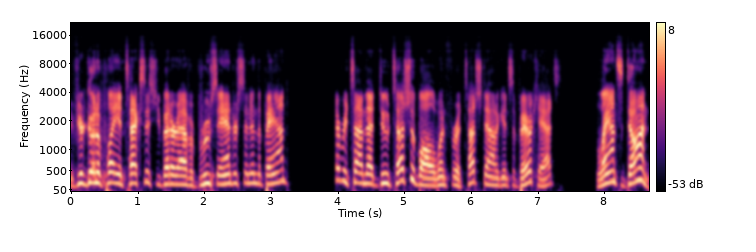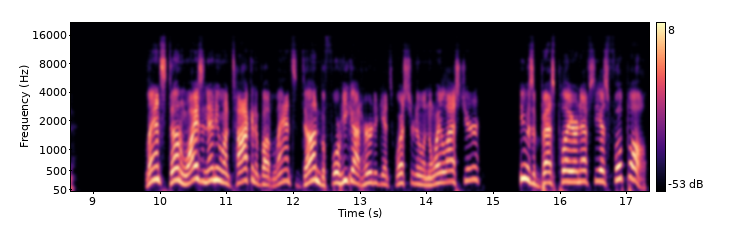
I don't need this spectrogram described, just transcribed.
If you're going to play in Texas, you better have a Bruce Anderson in the band. Every time that dude touched the ball, it went for a touchdown against the Bearcats. Lance Dunn. Lance Dunn. Why isn't anyone talking about Lance Dunn before he got hurt against Western Illinois last year? He was the best player in FCS football,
